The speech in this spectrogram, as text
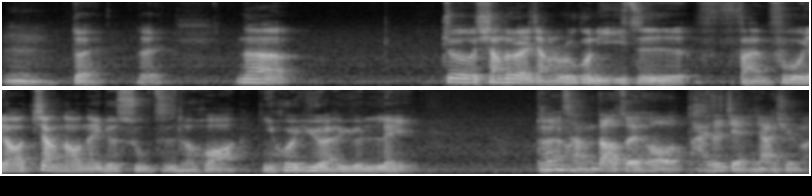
嗯。对对，那就相对来讲，如果你一直反复要降到那个数字的话，你会越来越累。通常到最后还是减下去嘛，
